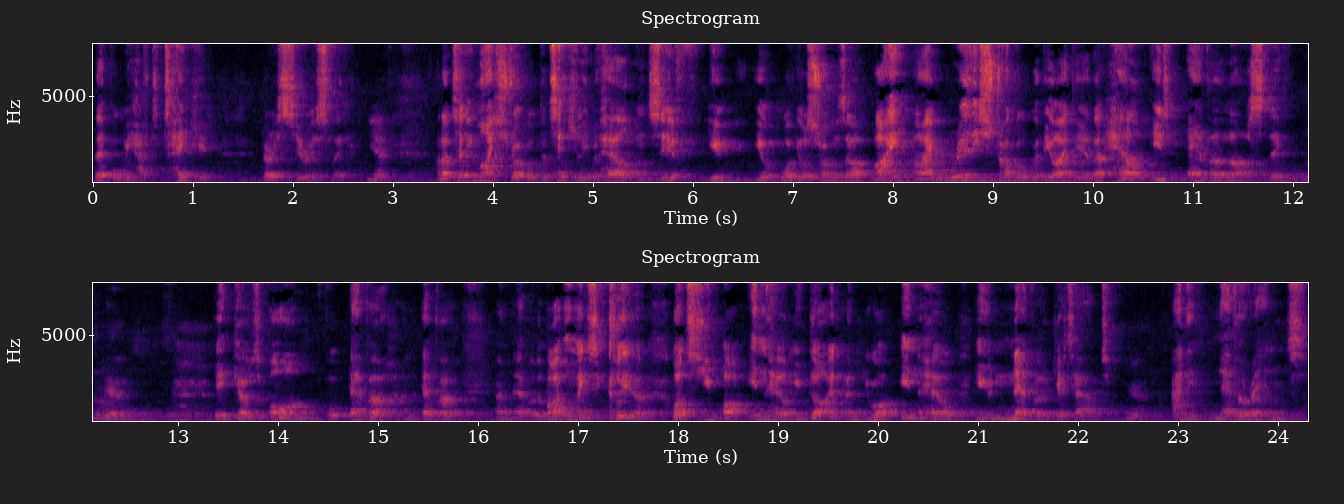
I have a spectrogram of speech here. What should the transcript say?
Therefore, we have to take it very seriously. Yeah. And I'll tell you my struggle, particularly with hell, and see if you, you what your struggles are. I, I really struggle with the idea that hell is everlasting. Yes. It goes on forever and ever and ever. The Bible makes it clear once you are in hell, you died, and you are in hell, you never get out. Yeah. And it never ends.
